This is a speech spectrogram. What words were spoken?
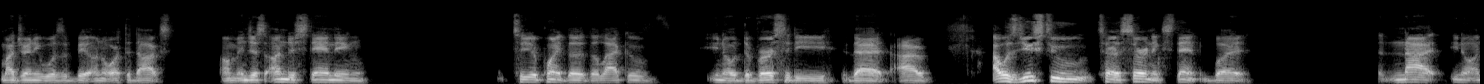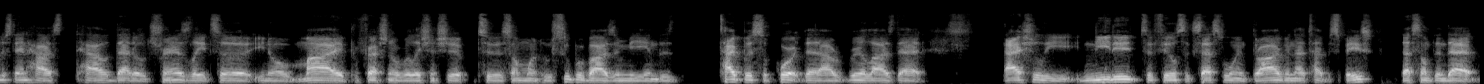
my journey was a bit unorthodox. Um and just understanding to your point the the lack of you know diversity that i i was used to to a certain extent but not you know understand how how that'll translate to you know my professional relationship to someone who's supervising me and the type of support that I realized that I actually needed to feel successful and thrive in that type of space. That's something that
